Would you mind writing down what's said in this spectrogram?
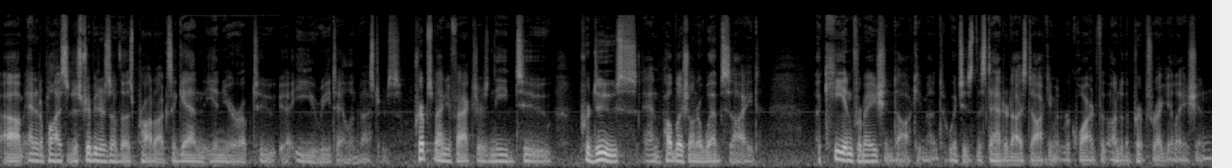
Um, and it applies to distributors of those products, again, in Europe to uh, EU retail investors. PRIIPs manufacturers need to produce and publish on a website a key information document, which is the standardized document required for, under the PRIIPs regulation,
